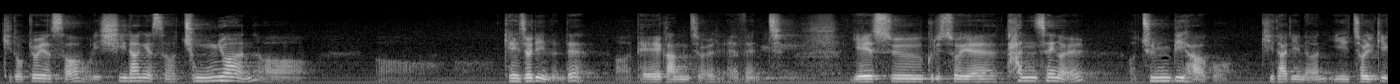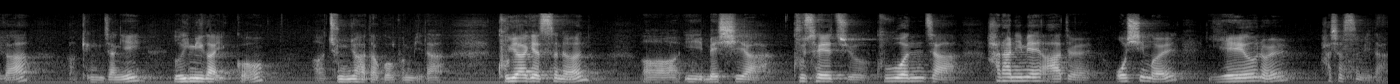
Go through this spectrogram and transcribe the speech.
기독교에서 우리 신앙에서 중요한 계절이 있는데 어, 대강절 에벤트. 예수 그리스도의 탄생을 어, 준비하고 기다리는 이 절기가 어, 굉장히 의미가 있고 어, 중요하다고 봅니다. 구약에서는 어, 이 메시아, 구세주, 구원자, 하나님의 아들 오심을 예언을 하셨습니다.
